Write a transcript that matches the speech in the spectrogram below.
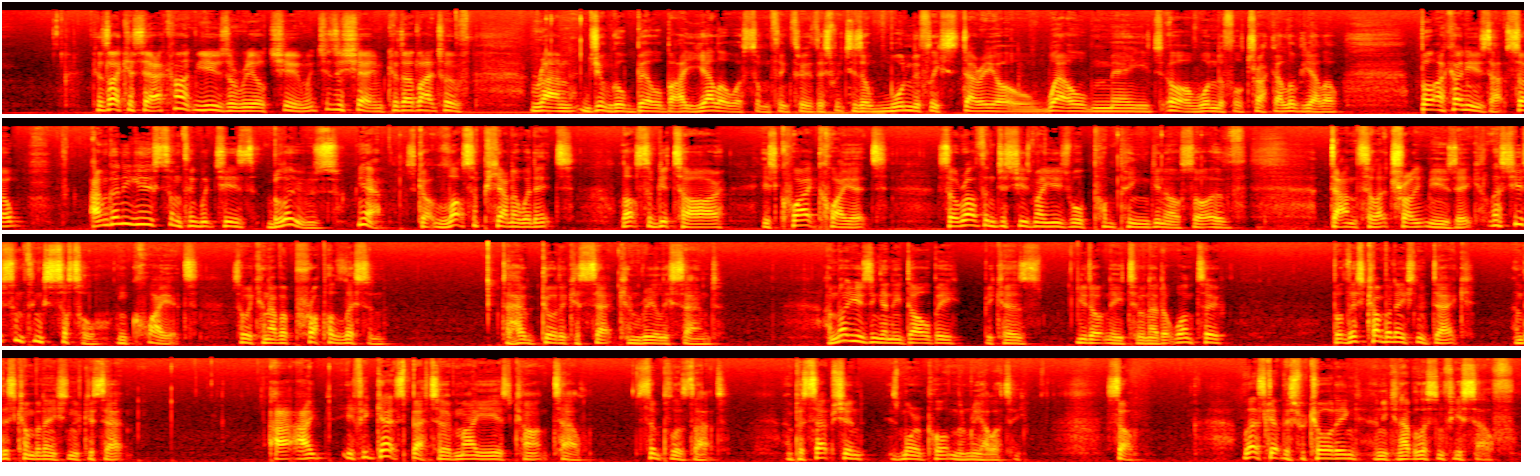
because like I say, I can't use a real tune, which is a shame because I'd like to have ran Jungle Bill by Yello or something through this, which is a wonderfully stereo, well made, oh, wonderful track. I love Yello. But I can't use that. So I'm going to use something which is blues. Yeah, it's got lots of piano in it, lots of guitar, it's quite quiet. So rather than just use my usual pumping, you know, sort of dance electronic music, let's use something subtle and quiet so we can have a proper listen to how good a cassette can really sound. I'm not using any Dolby because you don't need to and I don't want to, but this combination of deck and this combination of cassette, I, I, if it gets better, my ears can't tell. Simple as that. And perception is more important than reality. So, let's get this recording and you can have a listen for yourself.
